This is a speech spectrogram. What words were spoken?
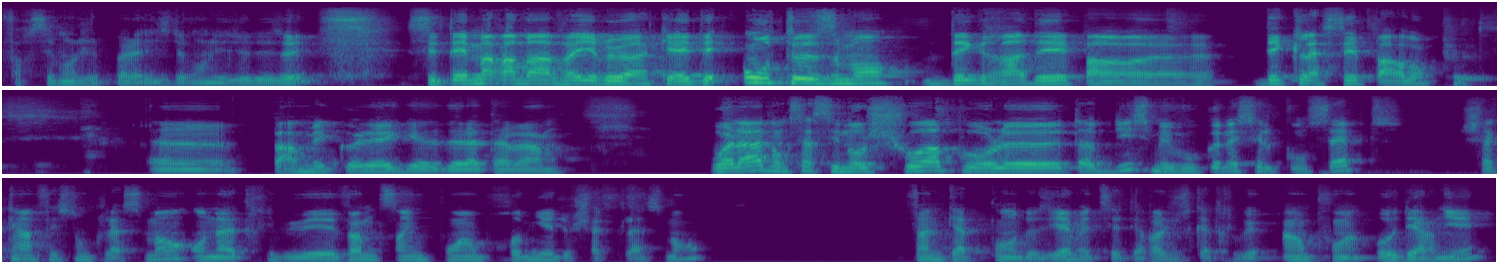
forcément, je n'ai pas la liste devant les yeux, désolé. C'était Marama Vairua qui a été honteusement dégradé par, euh, déclassé pardon, euh, par mes collègues de la taverne. Voilà, donc ça c'est nos choix pour le top 10, mais vous connaissez le concept. Chacun a fait son classement. On a attribué 25 points au premier de chaque classement. 24 points au deuxième, etc., jusqu'à attribuer un point au dernier.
